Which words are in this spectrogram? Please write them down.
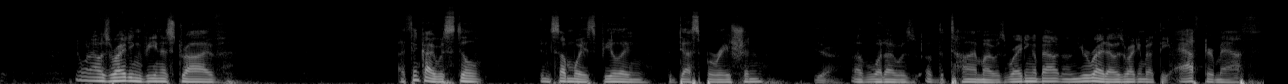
you know when I was writing Venus Drive, I think I was still, in some ways, feeling the desperation Yeah. of what I was of the time I was writing about. And you're right, I was writing about the aftermath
